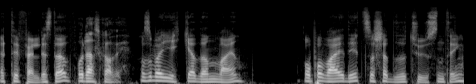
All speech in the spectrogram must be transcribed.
Et tilfeldig sted. Og der skal vi. Og så bare gikk jeg den veien. Og på vei dit så skjedde det tusen ting.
